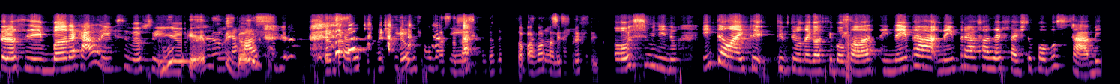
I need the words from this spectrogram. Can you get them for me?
Trouxe banda Calypso, meu filho. quê, meu amigo? Eu quero Só pra votar nesse prefeito. Oxe, menino. Então, aí tipo, tem um negócio que o povo fala assim, nem pra, nem pra fazer festa o povo sabe.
